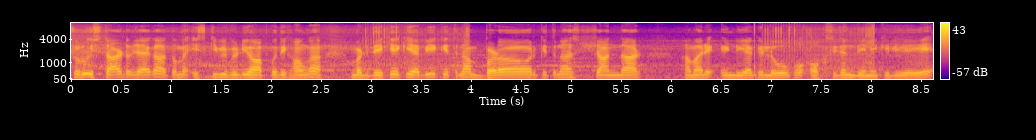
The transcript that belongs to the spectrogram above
शुरू स्टार्ट हो जाएगा तो मैं इसकी भी वीडियो आपको दिखाऊँगा। बट देखिए कि अभी कितना बड़ा और कितना शानदार हमारे इंडिया के लोगों को ऑक्सीजन देने के लिए ये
